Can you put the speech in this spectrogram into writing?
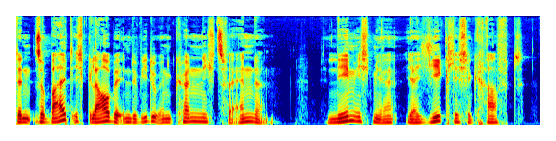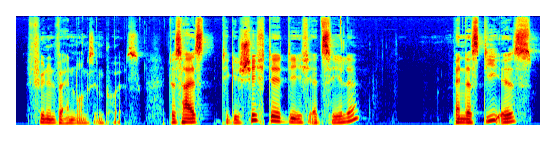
Denn sobald ich glaube, Individuen können nichts verändern, nehme ich mir ja jegliche Kraft für einen Veränderungsimpuls. Das heißt, die Geschichte, die ich erzähle, wenn das die ist,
